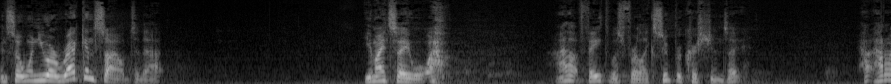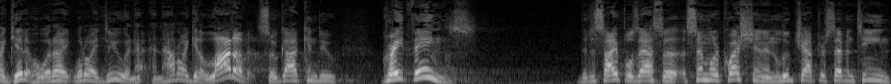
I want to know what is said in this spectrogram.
And so when you are reconciled to that, you might say, well, wow, I thought faith was for like super Christians. I, how, how, do I get it? What do I, what do, I do? And, and how do I get a lot of it so God can do great things? The disciples asked a, a similar question in Luke chapter 17.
